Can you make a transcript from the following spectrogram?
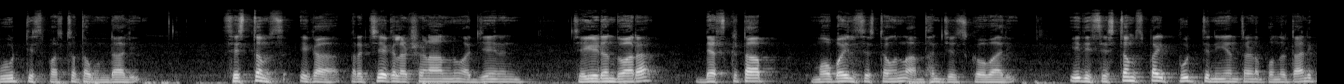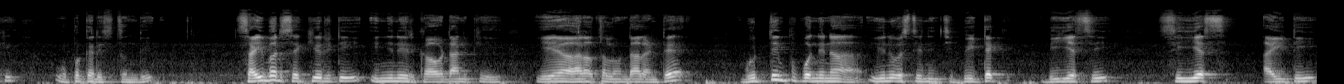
పూర్తి స్పష్టత ఉండాలి. సిస్టమ్స్ ఇక ప్రత్యేక లక్షణాలను అధ్యయనం చేయడం ద్వారా డెస్క్టాప్ మొబైల్ సిస్టమ్లను అర్థం చేసుకోవాలి. ఇది సిస్టమ్స్పై పూర్తి నియంత్రణ పొందటానికి ఉపకరిస్తుంది. సైబర్ సెక్యూరిటీ ఇంజనీర్ కావడానికి ఏ అర్హతలు ఉండాలంటే గుర్తింపు పొందిన యూనివర్సిటీ నుంచి BTech BSc CS IT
